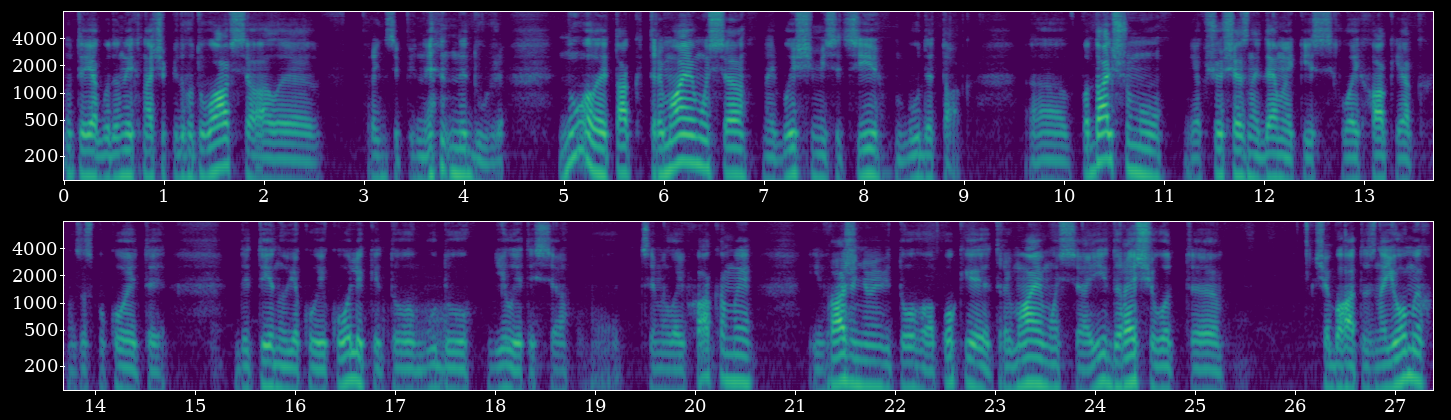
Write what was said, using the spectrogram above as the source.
Ну, ти якби до них наче підготувався, але в принципі не, не дуже. Ну, але так, тримаємося. Найближчі місяці буде так. Е, В подальшому, якщо ще знайдемо якийсь лайфхак, як заспокоїти дитину, в якої коліки, то буду ділитися е, цими лайфхаками і враженнями від того. А поки тримаємося. І, до речі, от е, ще багато знайомих.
